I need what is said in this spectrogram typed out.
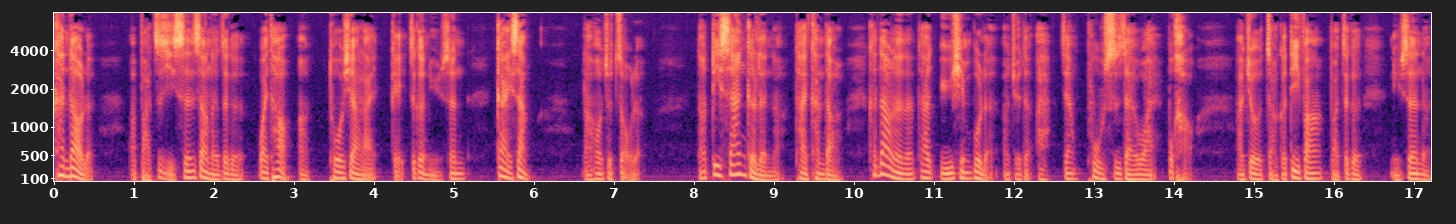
看到了啊，把自己身上的这个外套啊脱下来给这个女生盖上，然后就走了。然后第三个人呢，他也看到了，看到了呢，他于心不忍啊，觉得啊这样曝尸在外不好啊，就找个地方把这个女生呢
